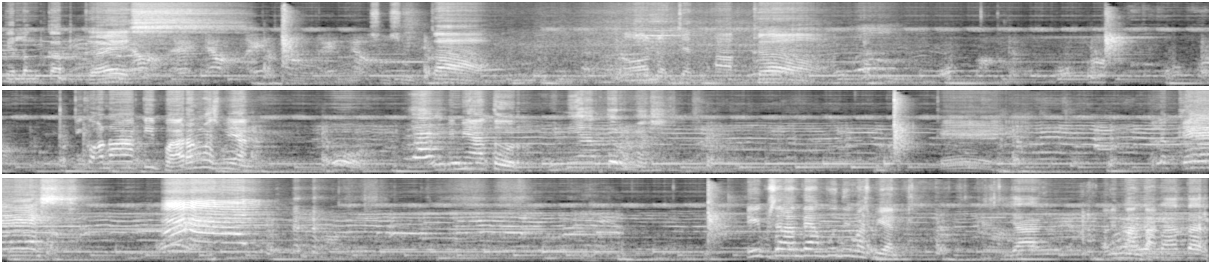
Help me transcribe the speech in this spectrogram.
Catnya lengkap guys. Susuka. Ono cat aga. Ini kok ono aki barang Mas Mian? oh Miniatur. miniatur mas Oke. Halo guys. Ini pesanan yang putih Mas Bian. yang Kalimantan. Kalimantan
